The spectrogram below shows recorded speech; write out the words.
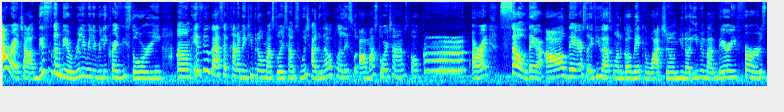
all right y'all this is gonna be a really really really crazy story um if you guys have kind of been keeping up with my story times which i do have a playlist with all my story times okay all right so they are all there so if you guys want to go back and watch them you know even my very first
